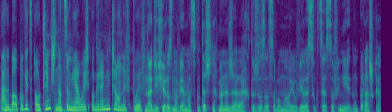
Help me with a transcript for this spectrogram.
Albo opowiedz o czymś, na co miałeś ograniczony wpływ. Na dzisiaj rozmawiamy o skutecznych menedżerach, którzy za sobą mają wiele sukcesów i nie jedną porażkę.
